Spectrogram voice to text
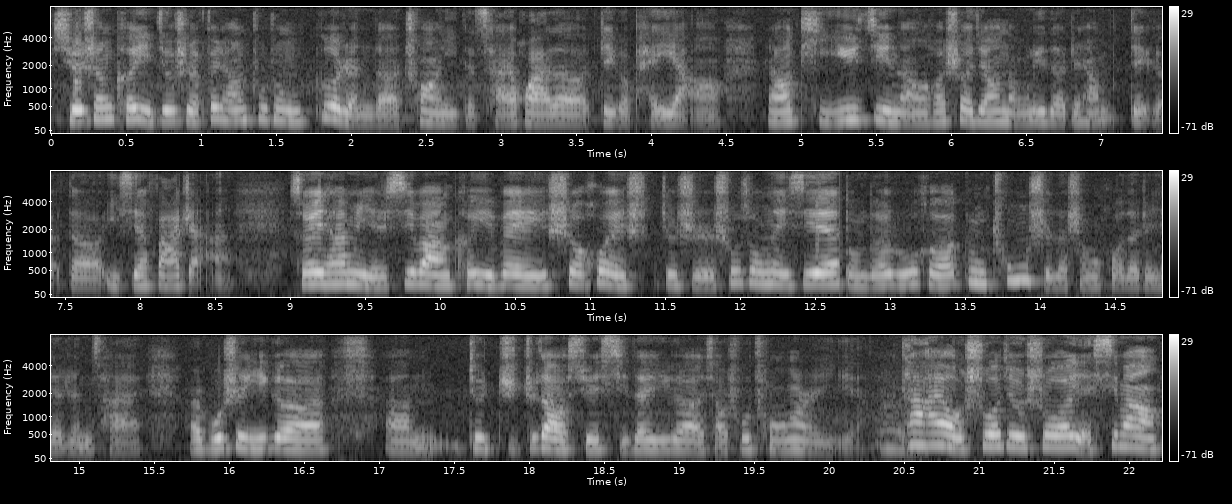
学生可以就是非常注重个人的创意的才华的这个培养，然后体育技能和社交能力的这项这个的一些发展。所以他们也是希望可以为社会就是输送那些懂得如何更充实的生活的这些人才，而不是一个嗯就只知道学习的一个小书虫而已。他还有说，就是说也希望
